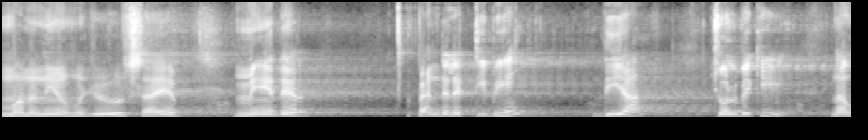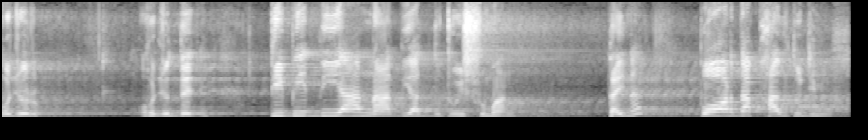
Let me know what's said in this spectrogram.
মাননীয় হুজুর সাহেব, মেয়েদের প্যান্ডেলের টিভি দিয়া চলবে কি? না হুজুর, হুজুরদের টিভি দিয়া না দিয়া দুটোই সমান। তাই না? পর্দা ফালতু জিনিস।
